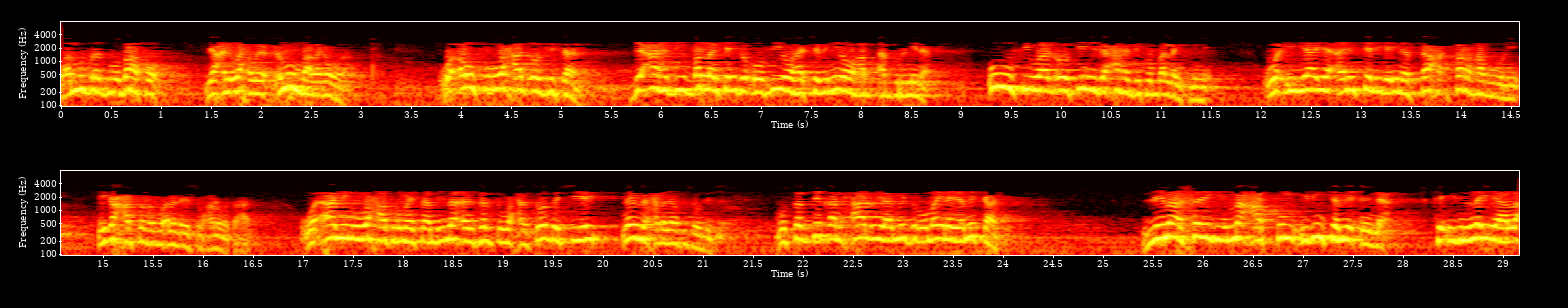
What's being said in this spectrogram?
waa mufrad mudaafo yacni waxa weye cumuum baa laga wadaa. Wa awfuu waxaad oofisaan bicahdii ballankayga oofiyo ha jabinino ha burinina uufi waan oofini bicahdikum ballankiini wa iyaaya ani keligayna farhabuuni iga cabsada buu alla lehy subxana wa tacala wa aaminuu waxaad rumaysaan bimaa anzaltu waxaan soo dejiyey nebi maxamed aan ku soo dejiyey. Musadiqan xaal uu yahay mid rumaynaya midkaasi. Limaa shaygii macakum idinka miciina ka idinla yaalla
